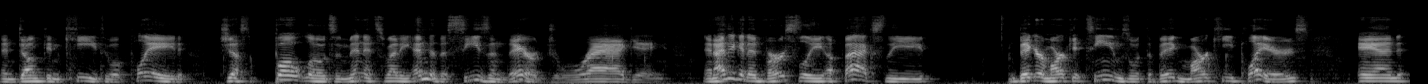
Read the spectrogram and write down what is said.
and Duncan Keith, who have played just boatloads of minutes. By the end of the season, they're dragging. And I think it adversely affects the bigger market teams with the big marquee players. And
